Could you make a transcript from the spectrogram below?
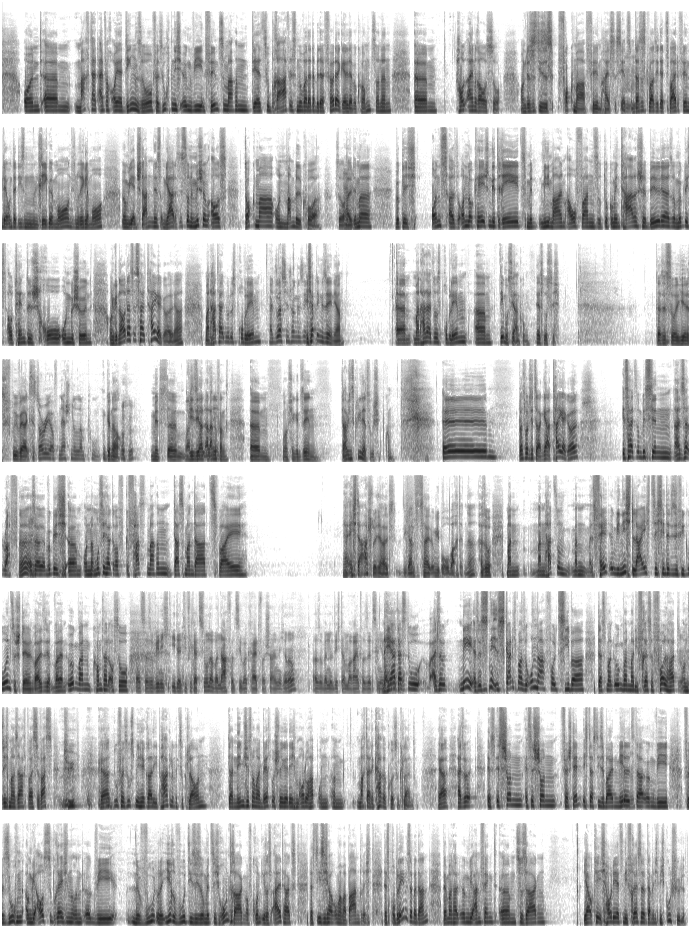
und ähm, macht halt einfach euer Ding so, versucht nicht irgendwie einen Film zu machen, der zu brav ist, nur weil er da wieder Fördergelder bekommt, sondern ähm, haut einen raus so. Und das ist dieses Fogma-Film, heißt es jetzt. Und das ist quasi der zweite Film, der unter diesem Reglement, diesem Reglement irgendwie entstanden ist. Und ja, das ist so eine Mischung aus Dogma und Mumblecore. So halt immer wirklich on, also on Location gedreht, mit minimalem Aufwand, so dokumentarische Bilder, so möglichst authentisch, roh, ungeschönt. Und genau das ist halt Tiger Girl, ja. Man hat halt nur das Problem, Ja, du hast ihn schon gesehen. ich habe den gesehen, ja. Ähm, man hat halt so das Problem, ähm, den du dir angucken. Der ist lustig. Das ist so hier das Frühwerk. The Story of National Lampoon. Genau. Mit, ähm, wie sie halt alle angefangen. Ähm, wo hab ich den gesehen? Da habe ich einen Screen dazu geschickt bekommen. Ähm, was wollte ich jetzt sagen? Ja, Tiger Girl ist halt so ein bisschen, also ist halt rough, ne? Ist halt wirklich, ähm, und man muss sich halt darauf gefasst machen, dass man da zwei ja, echte Arschlöcher halt die ganze Zeit irgendwie beobachtet, ne? Also man, man hat so ein, man, es fällt irgendwie nicht leicht, sich hinter diese Figuren zu stellen, weil, sie, weil dann irgendwann kommt halt auch so, Das ist also wenig Identifikation, aber Nachvollziehbarkeit wahrscheinlich, oder? Also wenn du dich da mal reinversetzt in ihre Naja, dass du, also, nee, also es ist, es ist gar nicht mal so unnachvollziehbar, dass man irgendwann mal die Fresse voll hat und sich mal sagt, weißt du was, Typ, ja, du versuchst mir hier gerade die Parklücke zu klauen, dann nehme ich jetzt mal meinen Baseballschläger, den ich im Auto habe und, und mach deine Karre kurz und klein. So. Ja, also es ist schon, es ist schon verständlich, dass diese beiden Mädels da irgendwie versuchen, irgendwie auszubrechen und irgendwie eine Wut oder ihre Wut, die sie so mit sich rumtragen aufgrund ihres Alltags, dass die sich auch immer mal Bahn bricht. Das Problem ist aber dann, wenn man halt irgendwie anfängt ähm, zu sagen, ja, okay, ich hau dir jetzt in die Fresse, damit ich mich gut fühle.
